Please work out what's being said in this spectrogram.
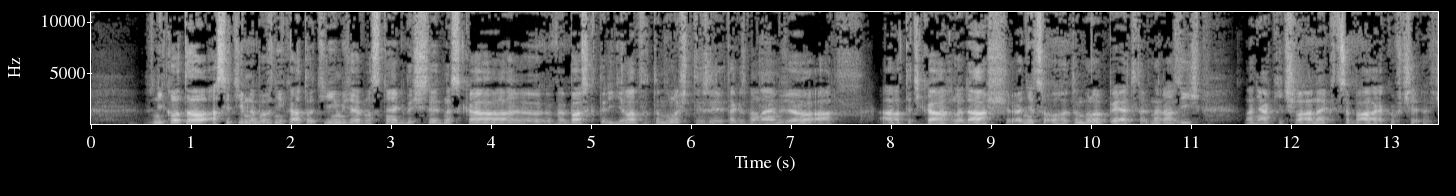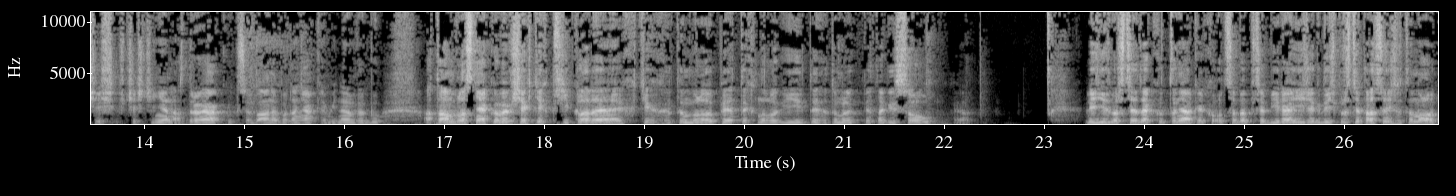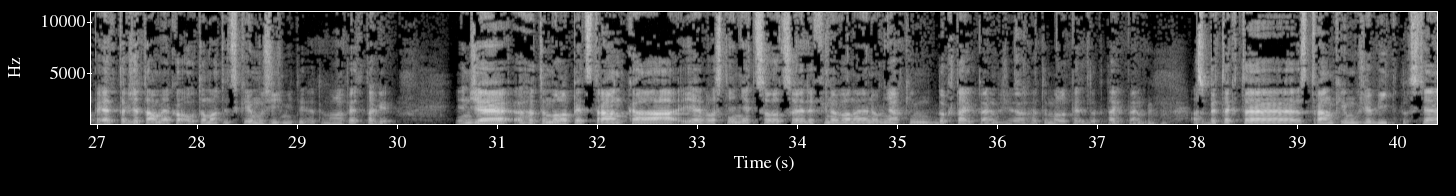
Vzniklo to asi tím, nebo vzniká to tím, že vlastně, když si dneska eh, webař, který dělá v HTML4 takzvaném, že jo, a, a teďka hledáš něco o HTML5, tak narazíš na nějaký článek, třeba jako v, če, v, češ, v češtině na zdrojáku třeba, nebo na nějakém jiném webu. A tam vlastně jako ve všech těch příkladech těch HTML5 technologií ty HTML5 taky jsou. Jo lidi prostě tak to nějak jako od sebe přebírají, že když prostě pracuješ s HTML5, takže tam jako automaticky musíš mít ty HTML5 tagy. Jenže HTML5 stránka je vlastně něco, co je definované jenom nějakým doctypem, že jo, HTML5 doctypem. A zbytek té stránky může být prostě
